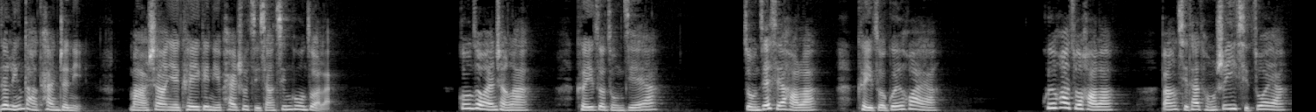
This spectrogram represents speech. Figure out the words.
的领导看着你。马上也可以给你派出几项新工作来。工作完成了，可以做总结呀；总结写好了，可以做规划呀；规划做好了，帮其他同事一起做呀。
